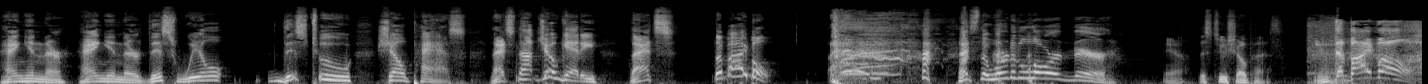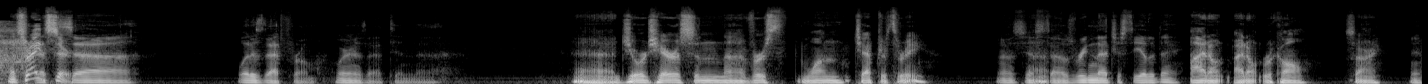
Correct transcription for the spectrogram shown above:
Hang in there. Hang in there. This will, this too shall pass. That's not Joe Getty. That's the Bible. That's the word of the Lord there. Yeah, this too shall pass. The Bible. That's right, That's, sir. Uh, what is that from? Where is that in? Uh, Uh, George Harrison, uh, verse one, chapter three. I was just I was reading that just the other day. I don't, I don't recall. Sorry. Yeah.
